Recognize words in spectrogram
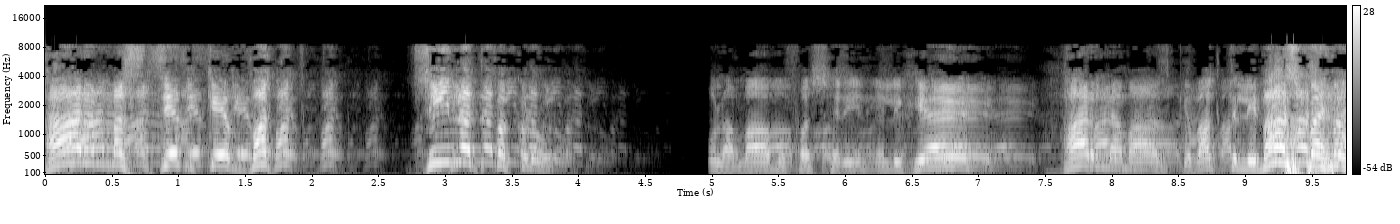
ہر مسجد کے وقت زینت پکڑو۔ علماء مفسرین نے لکھا ہے ہر نماز کے وقت لباس پہنو۔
